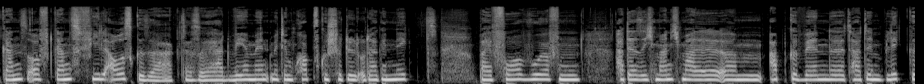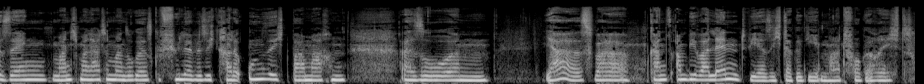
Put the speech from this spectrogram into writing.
ganz oft ganz viel ausgesagt. Also er hat vehement mit dem Kopf geschüttelt oder genickt. Bei Vorwürfen hat er sich manchmal ähm, abgewendet, hat den Blick gesenkt. Manchmal hatte man sogar das Gefühl, er will sich gerade unsichtbar machen. Also ähm, ja, es war ganz ambivalent, wie er sich da gegeben hat vor Gericht.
